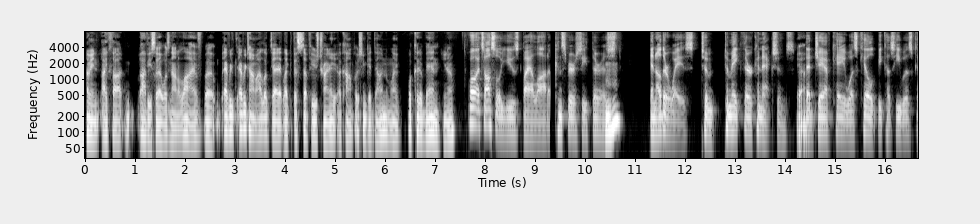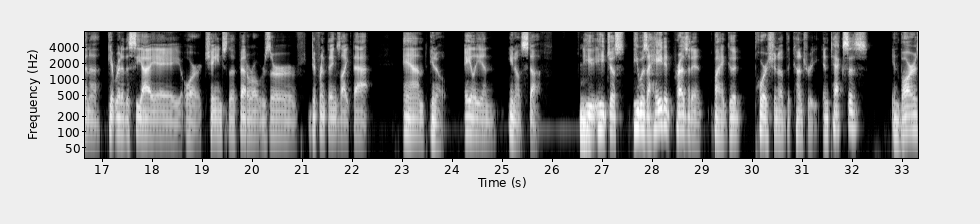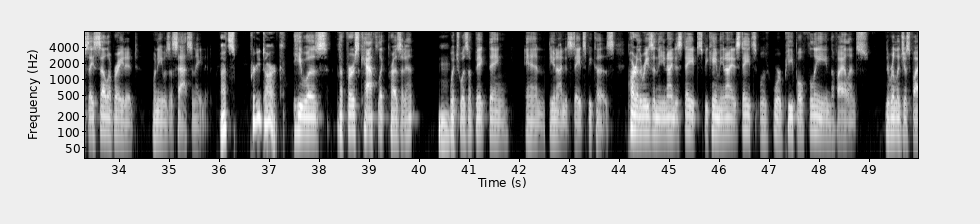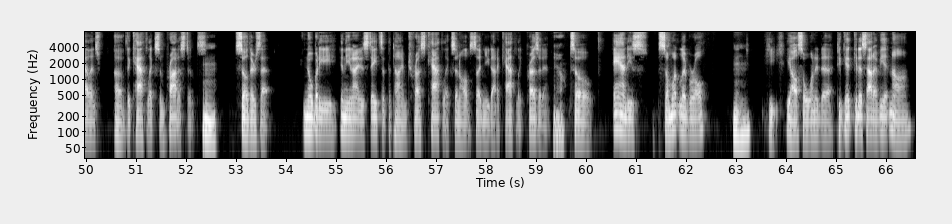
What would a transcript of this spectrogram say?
I mean, I thought obviously I was not alive, but every every time I looked at it, like the stuff he was trying to accomplish and get done, I'm like, what could have been? You know? Well, it's also used by a lot of conspiracy theorists Mhm. In other ways to to make their connections Yeah. that JFK was killed because he was going to get rid of the CIA or change the Federal Reserve, different things like that. And, you know, alien, you know, stuff. Hmm. He he just he was a hated president by a good portion of the country. In Texas, in bars they celebrated when he was assassinated That's pretty dark. he was the first Catholic president, Hmm. which was a big thing in the United States because part of the reason the United States became the United States was, were people fleeing the violence, the religious violence of the Catholics and Protestants. Hmm. So there's that nobody in the United States at the time trusts Catholics, and all of a sudden you got a Catholic president. Yeah. So, and he's somewhat liberal. Mhm. He he also wanted to to get get us out of Vietnam,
